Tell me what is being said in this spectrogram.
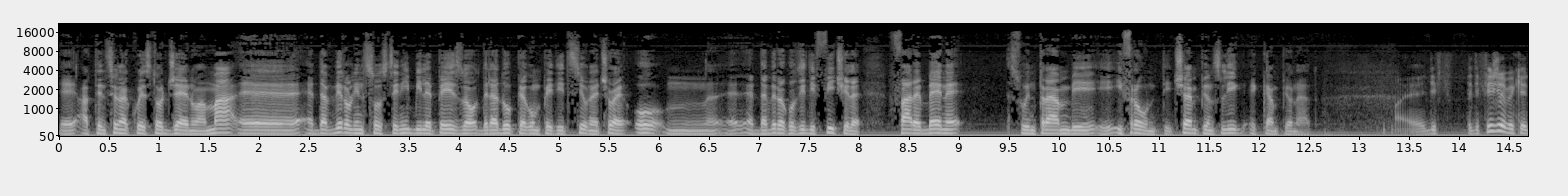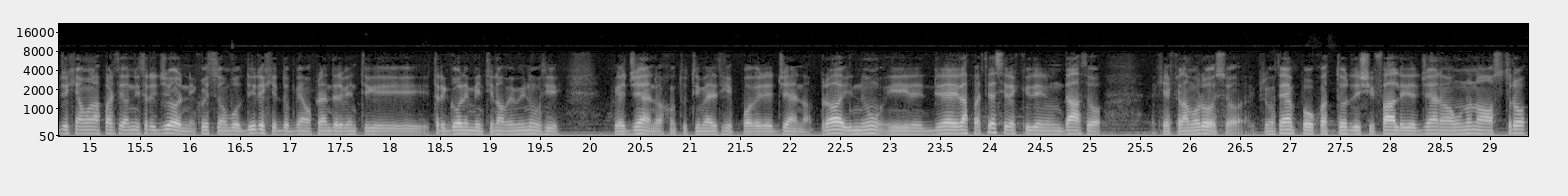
eh, attenzione a questo Genoa, ma eh, è davvero l'insostenibile peso della doppia competizione? Cioè o mm, è davvero così difficile fare bene su entrambi i, fronti, Champions League e campionato? È, dif- è, difficile perché giochiamo una partita ogni tre giorni, questo non vuol dire che dobbiamo prendere 23 gol in 29 minuti qui a Genova con tutti i meriti che può avere Genova, però il, il, direi la partita si racchiude in un dato che è clamoroso, il primo tempo 14 falli del Genova, uno nostro,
